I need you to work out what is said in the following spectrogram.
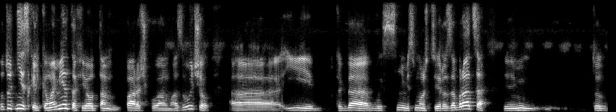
Но тут несколько моментов, я вот там парочку вам озвучил, и когда вы с ними сможете разобраться, то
